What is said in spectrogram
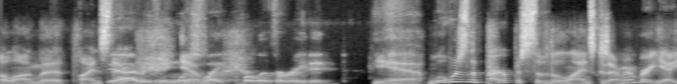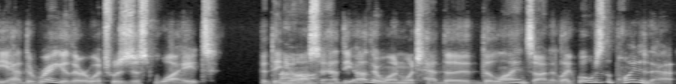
along the lines yeah there. everything was Yeah. like proliferated Yeah. What was the purpose of the lines? Because I remember, yeah, you had the regular, which was just white, but then you Uh-huh. also had the other one, which had the the lines on it. Like, what was the point of that?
